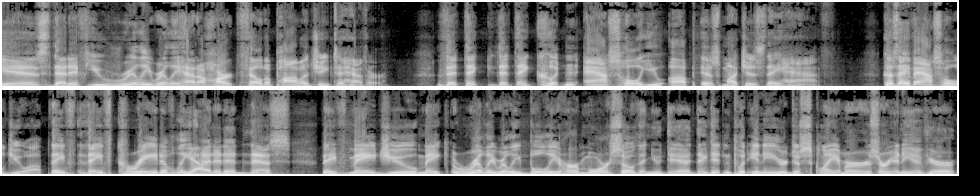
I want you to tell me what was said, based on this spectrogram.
is that if you really, really had a heartfelt apology to Heather, that they that they couldn't asshole you up as much as they have. Because they've assholed you up. They've they've creatively Yeah. edited this. They've made you make really really bully her more so than you did. They didn't put any of your disclaimers or any of your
